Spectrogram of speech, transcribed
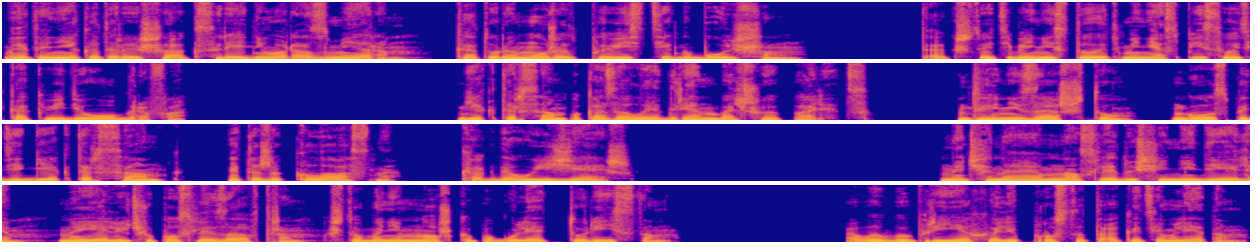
Это некоторый шаг среднего размера, который может повести к большим. Так что тебе не стоит меня списывать как видеографа. Гектор сам показал Эдриан большой палец. «Да ни за что. Господи, Гектор Санг, это же классно. Когда уезжаешь?» Начинаем на следующей неделе, но я лечу послезавтра, чтобы немножко погулять туристам. А вы бы приехали просто так этим летом.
